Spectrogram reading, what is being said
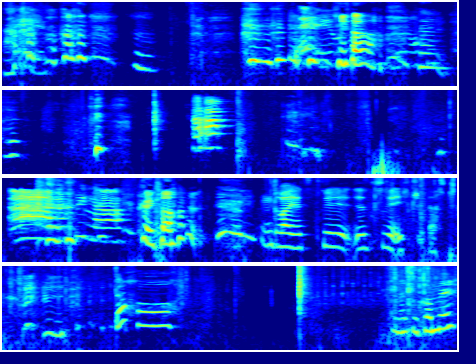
Hey. Ey, Ja. ah, der Finger. Egal. Jetzt dreh, jetzt dreh ich zuerst. Doch. Was bekomme ich?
